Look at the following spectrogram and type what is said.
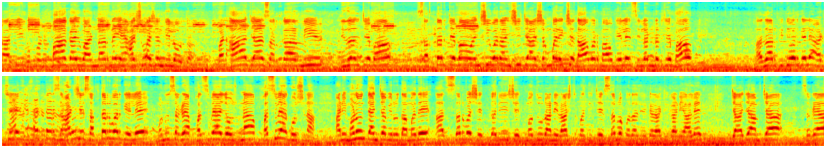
राहतील महागाई वाढणार नाही हे आश्वासन दिलं होतं. पण आज या सरकारने डिझेलचे भाव सत्तरचे भाव ऐंशीवर ऐंशीच्या शंभर एकशे दहावर भाव गेले सिलेंडरचे भाव हजार कितीवर गेले? आठशे आठशे सत्तरवर गेले. म्हणून सगळ्या फसव्या योजना फसव्या घोषणा. आणि म्हणून त्यांच्या विरोधामध्ये आज सर्व शेतकरी शेतमजूर आणि राष्ट्रवादीचे सर्व पदाधिकारी या ठिकाणी आलेत. ज्या ज्या आमच्या सगळ्या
